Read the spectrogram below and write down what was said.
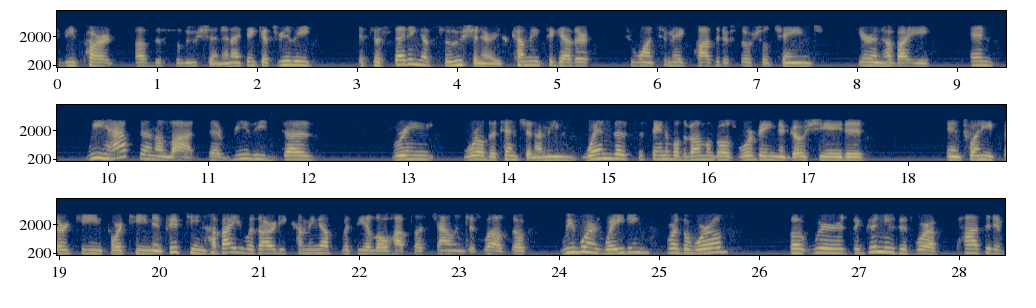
to be part of the solution. And I think it's really it's a setting of solutionaries coming together to want to make positive social change here in Hawaii. And we have done a lot that really does bring world attention. I mean, when the Sustainable Development Goals were being negotiated in 2013, 14, and 15, Hawaii was already coming up with the Aloha Plus Challenge as well. So we weren't waiting for the world, but we're the good news is we're a positive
